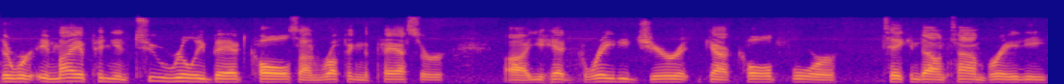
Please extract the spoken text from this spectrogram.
there were, in my opinion, two really bad calls on roughing the passer. Uh, you had Grady Jarrett got called for taking down Tom Brady.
